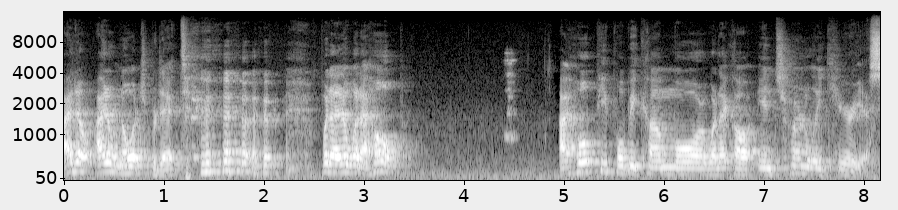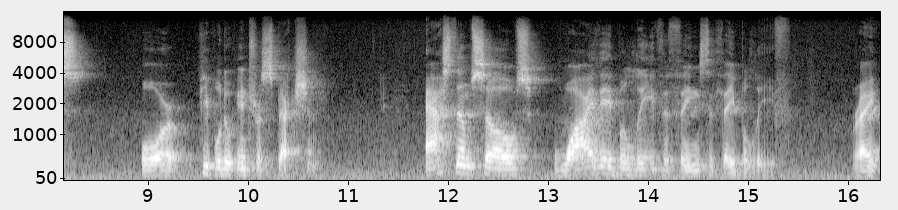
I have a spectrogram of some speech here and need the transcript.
I don't i don't know what to predict but i know what i hope I hope people become more what I call internally curious or people do introspection. Ask themselves why they believe the things that they believe, right?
